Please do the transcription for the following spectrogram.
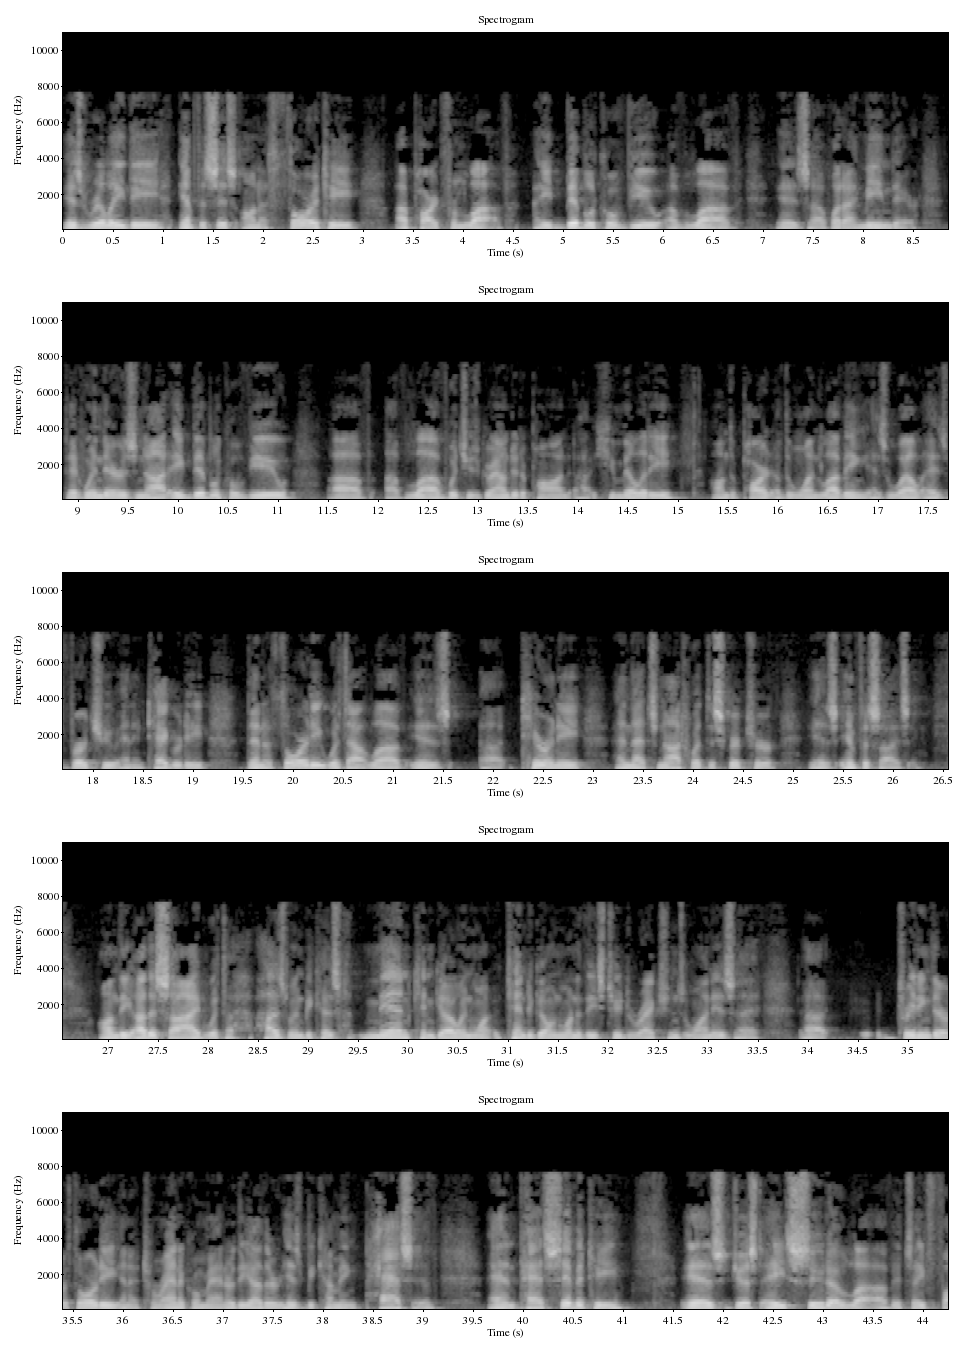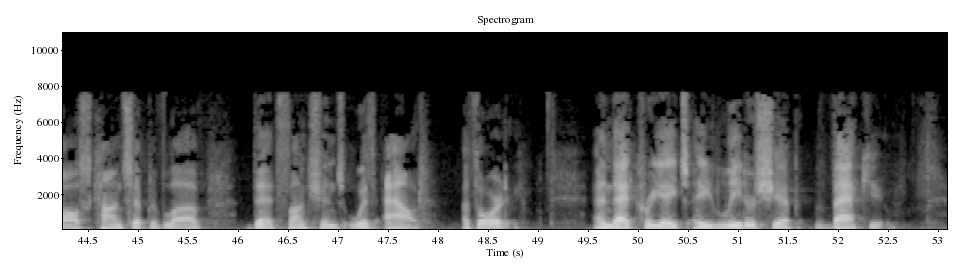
is really the emphasis on authority apart from love. A biblical view of love is uh, what I mean there. That when there is not a biblical view of, of love, which is grounded upon uh, humility on the part of the one loving, as well as virtue and integrity, then authority without love is uh, tyranny, and that's not what the scripture is emphasizing on the other side with a husband because men can go one, tend to go in one of these two directions. One is a, uh, treating their authority in a tyrannical manner. The other is becoming passive. And passivity is just a pseudo love. It's a false concept of love that functions without authority. And that creates a leadership vacuum.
